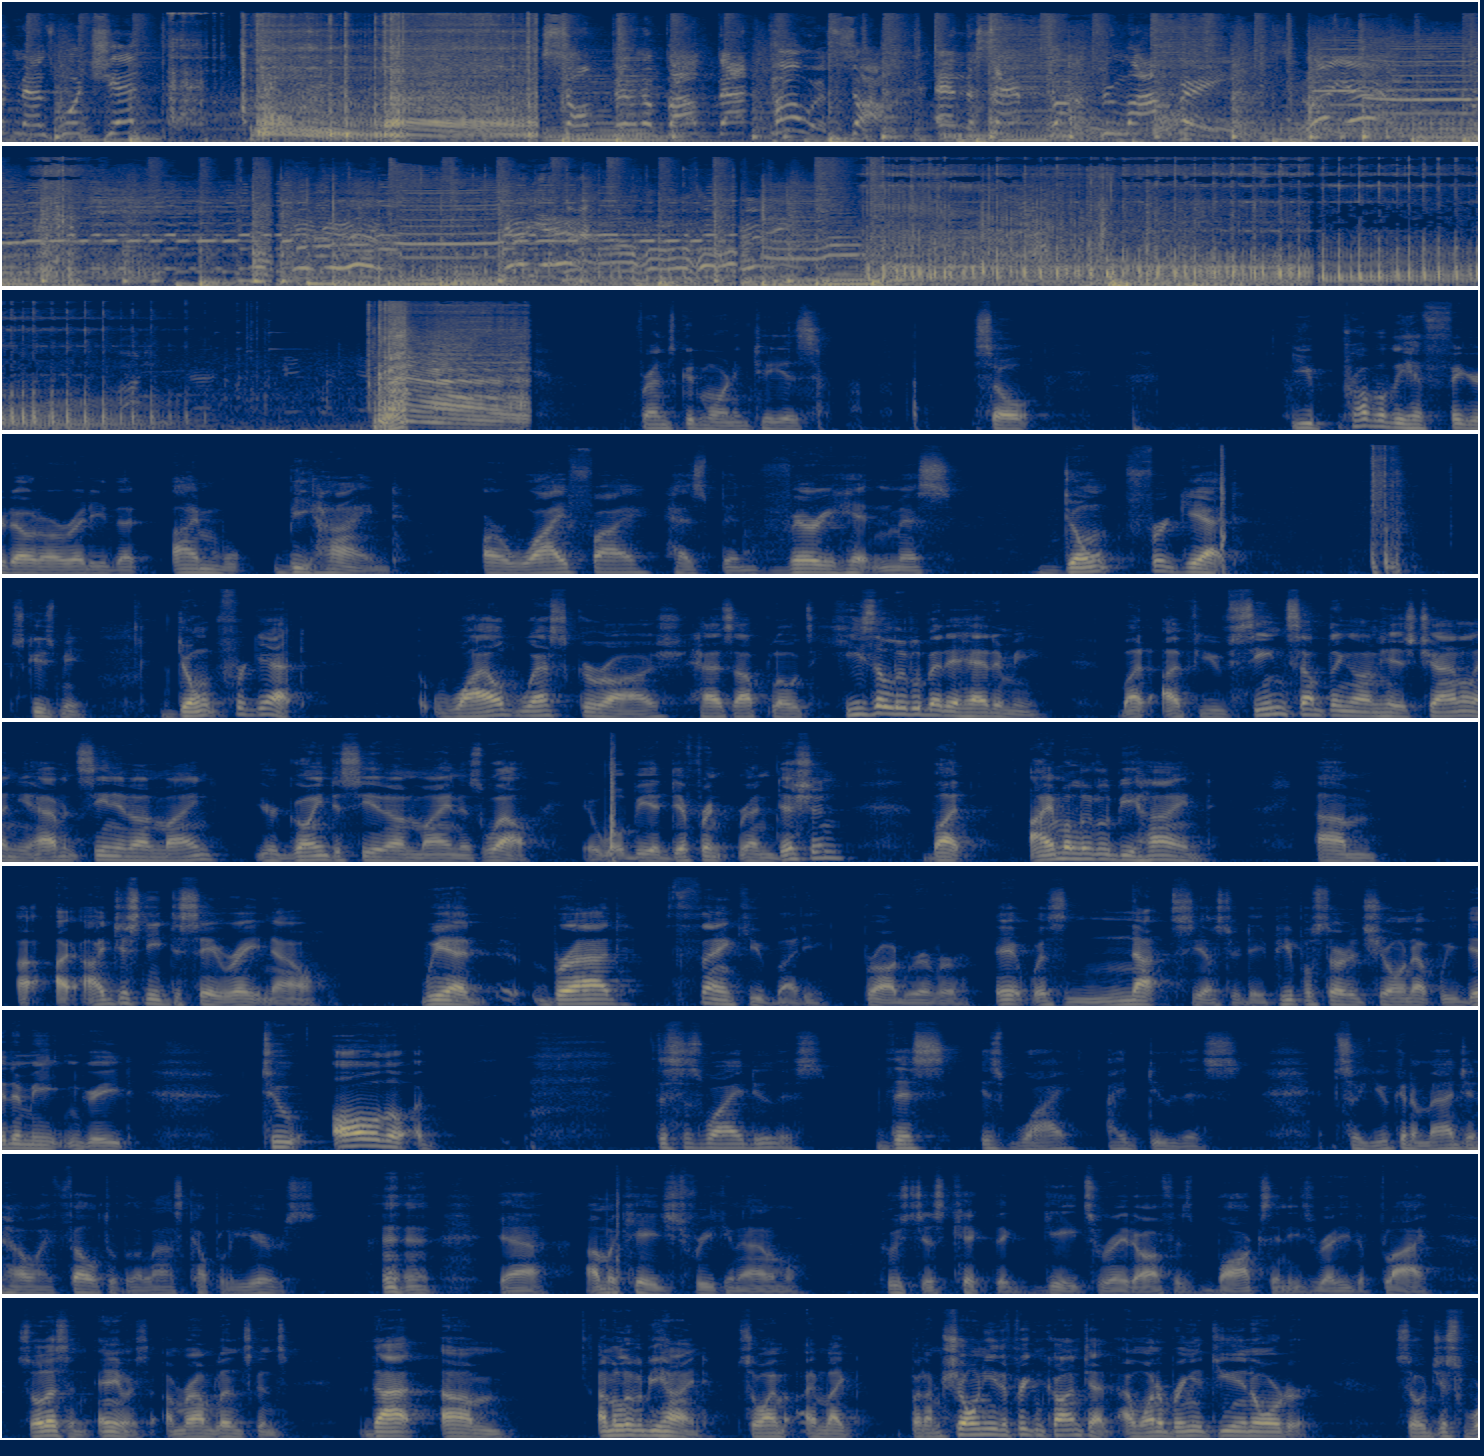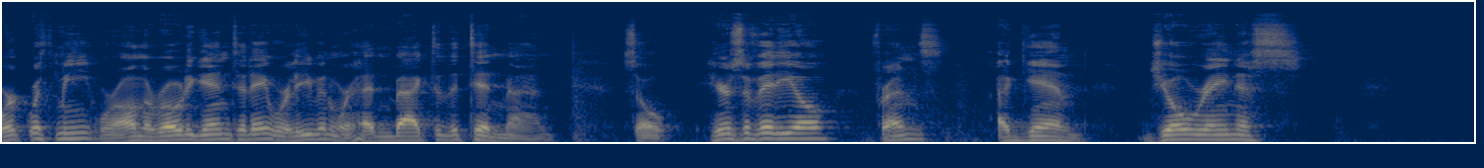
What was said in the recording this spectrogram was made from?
woodman's woodshed. Something about that power saw and the running through my veins. Oh yeah. Yeah, yeah. Yeah, yeah. Friends, good morning to yous. So, you probably have figured out already that I'm behind. Our Wi Fi has been very hit and miss. Don't forget, excuse me, don't forget, Wild West Garage has uploads. He's a little bit ahead of me, but if you've seen something on his channel and you haven't seen it on mine, you're going to see it on mine as well. It will be a different rendition, but I'm a little behind. Um, I, I just need to say right now, we had Brad. Thank you, buddy. Broad River. It was nuts yesterday. People started showing up. We did a meet and greet. To all the. This is why I do this. This is why I do this. So you can imagine how I felt over the last couple of years. yeah, I'm a caged freaking animal who's just kicked the gates right off his box and he's ready to fly. So listen, anyways, I'm Ron Blinskins. That um I'm a little behind. So I'm I'm like, but I'm showing you the freaking content. I want to bring it to you in order. So just work with me. We're on the road again today. We're leaving. We're heading back to the Tin Man. So here's a video, friends. Again, Joe Reynes,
